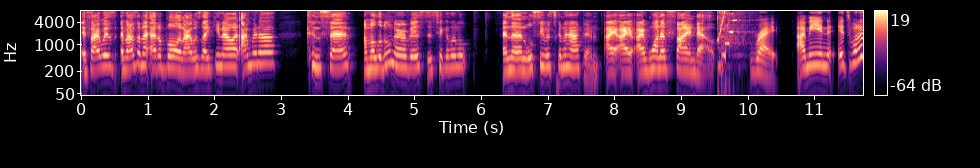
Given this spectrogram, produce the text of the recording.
If I was if I was on an edible and I was like, you know what, I'm gonna consent. I'm a little nervous. Let's take a little, and then we'll see what's gonna happen. I I, I want to find out. Right. I mean, it's one of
